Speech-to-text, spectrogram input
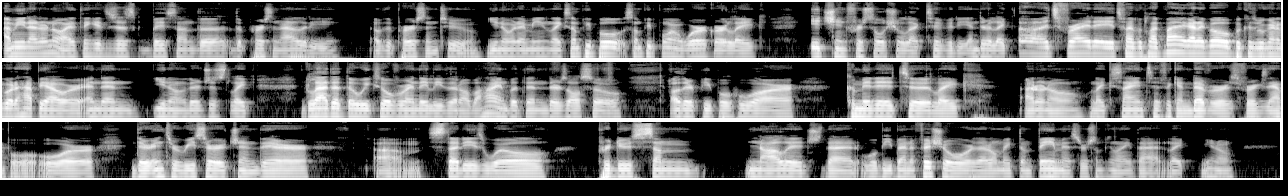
I mean, I don't know. I think it's just based on the the personality of the person too. You know what I mean? Like some people, some people in work are like itching for social activity and they're like, oh, it's Friday, it's five o'clock, bye, I gotta go because we're gonna go to happy hour. And then, you know, they're just like glad that the week's over and they leave that all behind. But then there's also other people who are committed to like, I don't know, like scientific endeavors, for example, or they're into research and their um, studies will produce some knowledge that will be beneficial or that'll make them famous or something like that. Like, you know,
